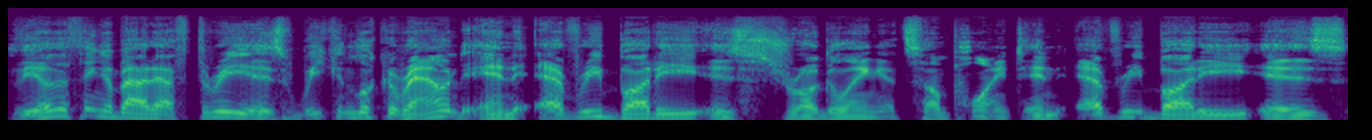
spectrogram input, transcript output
The other thing about F3 is we can look around and everybody is struggling at some point, and everybody is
